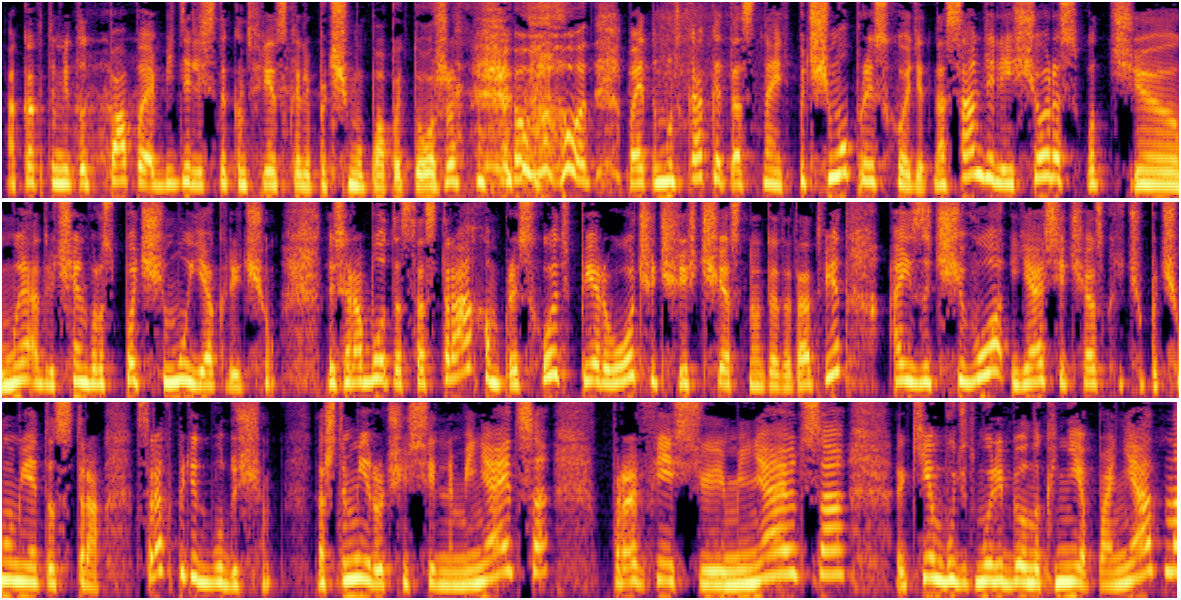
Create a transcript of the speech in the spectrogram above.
а как-то мне тут папы обиделись на конференции, сказали, почему папы тоже? Поэтому как как это остановить? Почему происходит? На самом деле, еще раз, вот э, мы отвечаем на вопрос, почему я кричу. То есть работа со страхом происходит в первую очередь через честный вот этот ответ, а из-за чего я сейчас кричу? Почему у меня этот страх? Страх перед будущим. Потому что мир очень сильно меняется, профессии меняются, кем будет мой ребенок непонятно,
